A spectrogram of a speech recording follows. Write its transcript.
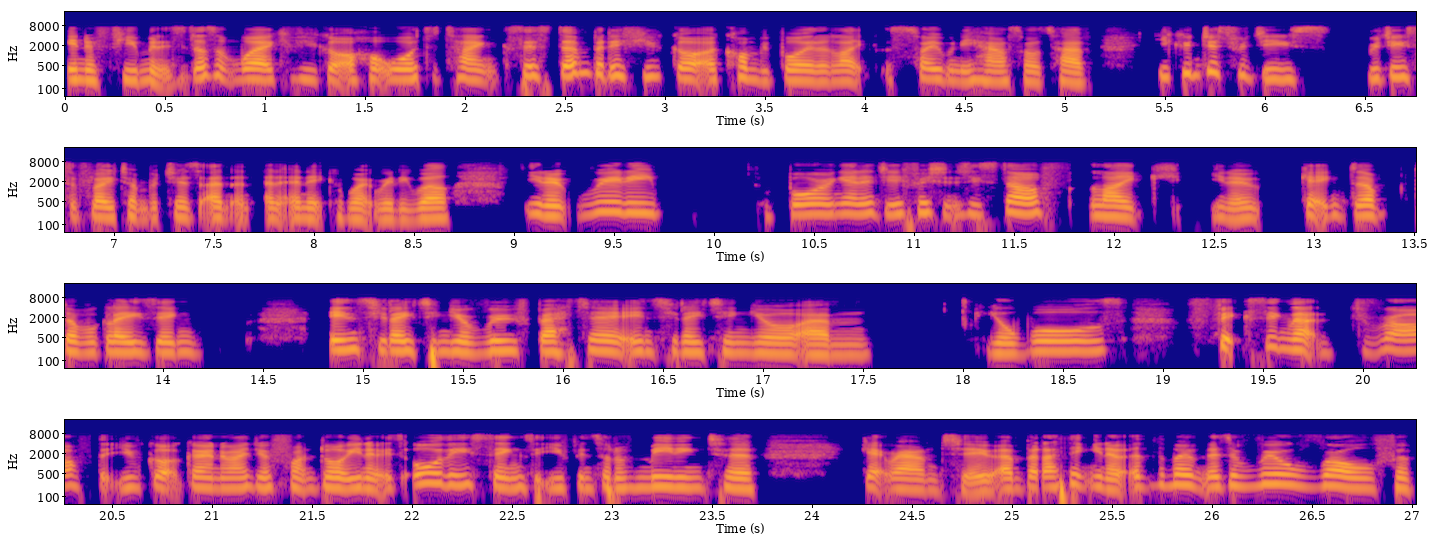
in a few minutes. It doesn't work if you've got a hot water tank system, but if you've got a combi boiler like so many households have, you can just reduce reduce the flow temperatures and, and, and it can work really well. You know, really boring energy efficiency stuff like you know getting dub- double glazing insulating your roof better insulating your um your walls fixing that draft that you've got going around your front door you know it's all these things that you've been sort of meaning to get round to um, but i think you know at the moment there's a real role for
